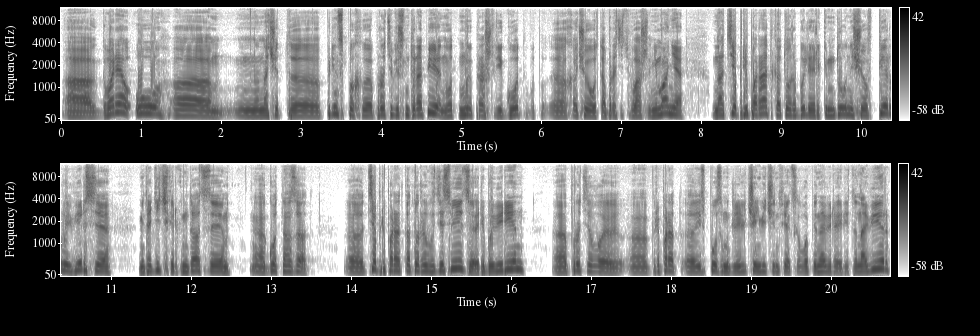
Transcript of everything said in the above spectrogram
Говоря о значит, принципах противовирусной терапии, ну вот мы прошли год, вот, хочу вот обратить ваше внимание на те препараты, которые были рекомендованы еще в первой версии методической рекомендации год назад. Те препараты, которые вы здесь видите, рибоверин, Э, противопрепарат, э, э, используемый для лечения ВИЧ-инфекции, лопинавир, ретинавир,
